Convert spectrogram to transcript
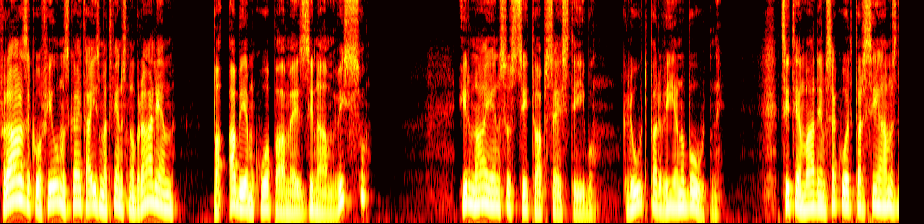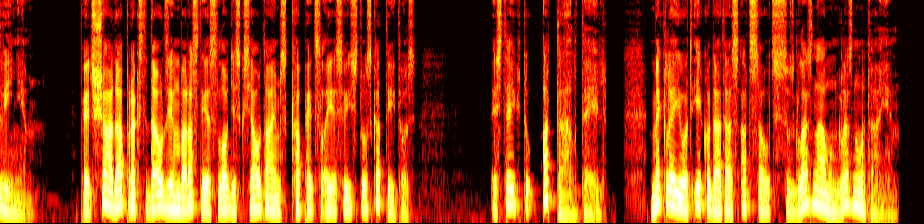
Frāze, ko filmas gaitā izmet viens no brāļiem, pa abiem kopā mēs zinām visu, ir mājiens uz citu apsēstību, kļūt par vienu būtni, citiem vārdiem sakot par sijām zdvīņiem. Pēc šāda apraksta daudziem var rasties loģisks jautājums, kāpēc lai es visu to skatītos? Es teiktu, attēlu dēļ, meklējot iekodētās atsauces uz gleznām un gleznotājiem,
